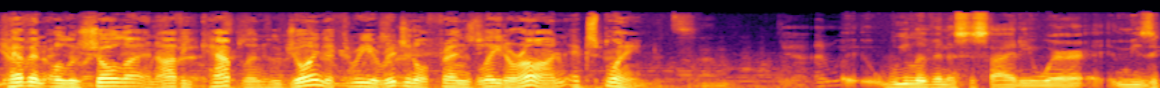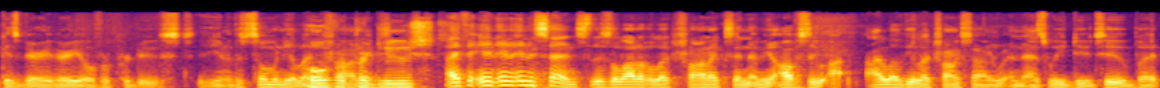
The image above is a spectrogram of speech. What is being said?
Kevin Olusola and Avi Kaplan, who joined the three original friends later on, explain. We live in a society where music is very, very overproduced. You know, there's so many electronics. Overproduced. I think, in, in, in a sense, there's a lot of electronics, and I mean, obviously, I, I love the electronic sound, and as we do too. But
